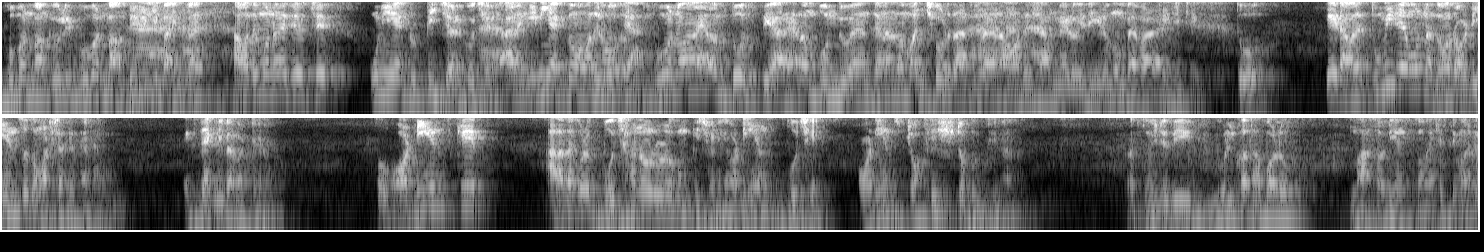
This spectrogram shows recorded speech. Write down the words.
ভুবন বামকে বলি ভুবন বাম বিবিটি হ্যাঁ, বাইন্স মানে আমাদের মনে হয় যে হচ্ছে উনি একটু টিচার হ্যাঁ। আর ইনি একদম আমাদের। ভুবন একদম দোস্তিয়ার একদম বন্ধু যেন একদম মঞ্চোর দাস আমাদের হ্যাঁ, সামনে রয়েছে এরকম ব্যাপার আর কি। তো এটা মানে তুমি যেমন না তোমার অডিয়েন্সও তোমার সাথে তেমন। এক্স্যাক্টলি ব্যাপারটা এরকম। তো অডিয়েন্সকে আলাদা করে বোঝানোর ওরকম কিছু নেই। অডিয়েন্স বোঝে। অডিয়েন্স যথেষ্ট বুদ্ধিমান। তুমি যদি ভুল কথা বলো মাস অডিয়েন্স তোমায় খেস্তি মারবে।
